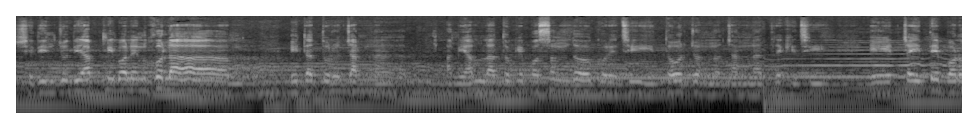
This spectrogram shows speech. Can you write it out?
সেদিন যদি আপনি বলেন, গোলাম, এটা তোর জান্নাত। আমি আল্লাহ তোকে পছন্দ করেছি, তোর জন্য জান্নাত রেখেছি। এর চাইতে বড়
